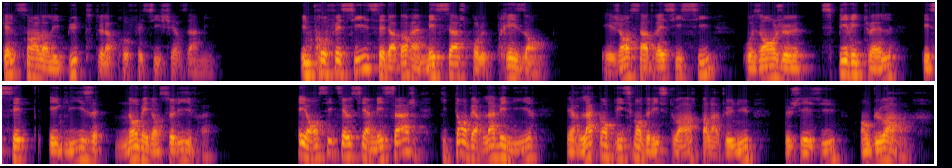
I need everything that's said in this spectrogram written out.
Quels sont alors les buts de la prophétie, chers amis? Une prophétie, c'est d'abord un message pour le présent. Et Jean s'adresse ici aux enjeux spirituels des sept églises nommées dans ce livre. Et ensuite, c'est aussi un message qui tend vers l'avenir l'accomplissement de l'histoire par la venue de Jésus en gloire.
